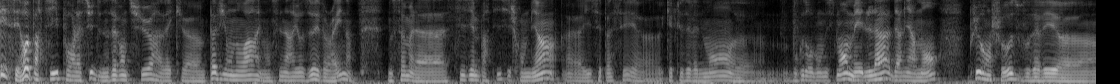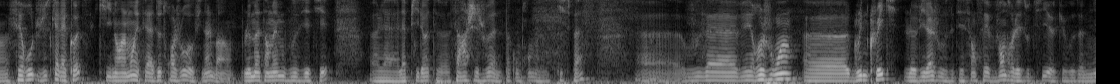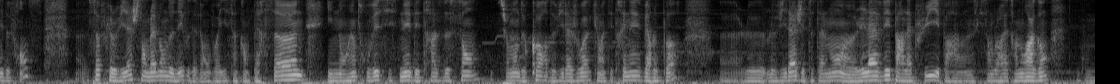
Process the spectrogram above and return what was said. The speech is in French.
Et c'est reparti pour la suite de nos aventures avec euh, Pavillon Noir et mon scénario The Everrain. Nous sommes à la sixième partie, si je compte bien. Euh, il s'est passé euh, quelques événements, beaucoup de rebondissements, mais là, dernièrement, plus grand chose. Vous avez fait route jusqu'à la côte, qui normalement était à 2-3 jours. Au final, ben, le matin même, vous y étiez. La, pilote s'arrache les cheveux à ne pas comprendre ce qui se passe. Euh, vous avez rejoint euh, Green Creek, le village où vous étiez censé vendre les outils euh, que vous ameniez de France. Sauf que le village semble abandonné. Vous avez envoyé 50 personnes. Ils n'ont rien trouvé si ce n'est des traces de sang, sûrement de corps de villageois qui ont été traînés vers le port. Le, village est totalement lavé par la pluie et par ce qui semblerait être un ouragan.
